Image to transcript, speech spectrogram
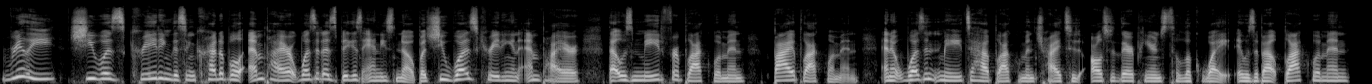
really she was creating this incredible empire. Was it as big as Annie's? No, but she was creating an empire that was made for Black women by Black women. And it wasn't made to have Black women try to alter their appearance to look white. It was about Black women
